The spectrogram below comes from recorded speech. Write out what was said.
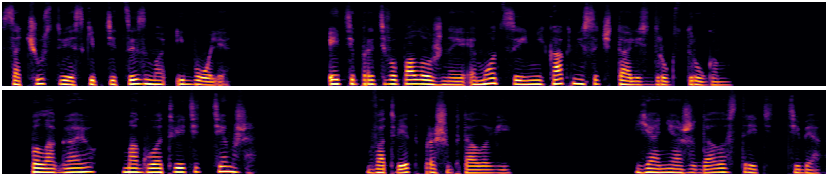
сочувствия, скептицизма и боли? Эти противоположные эмоции никак не сочетались друг с другом. «Полагаю, могу ответить тем же». В ответ прошептала Ви. «Я не ожидала встретить тебя».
